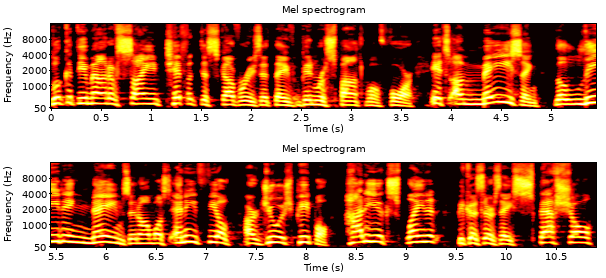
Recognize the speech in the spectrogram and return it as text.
Look at the amount of scientific discoveries that they've been responsible for. It's amazing. The leading names in almost any field are Jewish people. How do you explain it? Because there's a special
